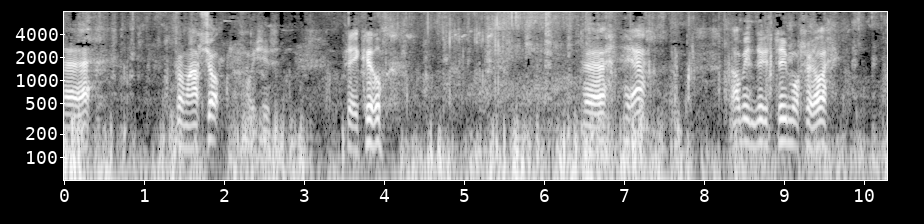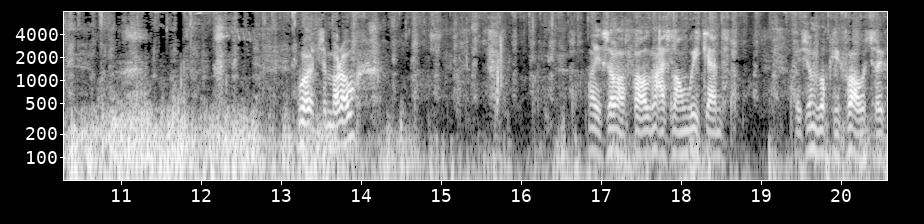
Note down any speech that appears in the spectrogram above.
Uh, from our shop, which is pretty cool. Uh, yeah, not been doing too much really. Work tomorrow. Least I'm for a nice long weekend, which I'm looking forward to.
